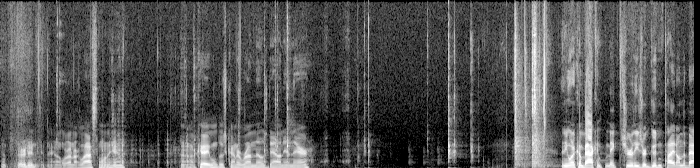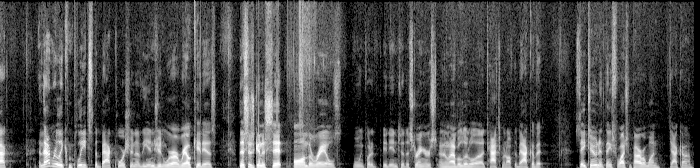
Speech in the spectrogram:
That started, and now we'll run our last one in. Okay, we'll just kind of run those down in there. Then you want to come back and make sure these are good and tight on the back. And that really completes the back portion of the engine where our rail kit is. This is going to sit on the rails when we put it, into the stringers, and it'll have a little uh, attachment off the back of it. Stay tuned, and thanks for watching PowerBoat1.com.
